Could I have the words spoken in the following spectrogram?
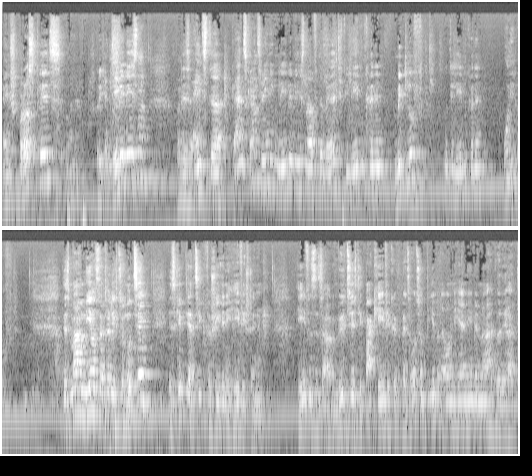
ein Sprosspilz, sprich ein Lebewesen. Und es ist eins der ganz, ganz wenigen Lebewesen auf der Welt, die leben können mit Luft und die leben können ohne Luft. Das machen wir uns natürlich zunutze. Es gibt ja zig verschiedene Hefestämme. Hefen sind Saccharomyces, die Backhefe könnte man jetzt auch zum Bierbrauen hernehmen. Nachher würde halt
